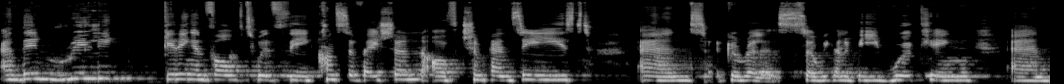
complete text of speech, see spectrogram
and then really getting involved with the conservation of chimpanzees and gorillas. So we're going to be working and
